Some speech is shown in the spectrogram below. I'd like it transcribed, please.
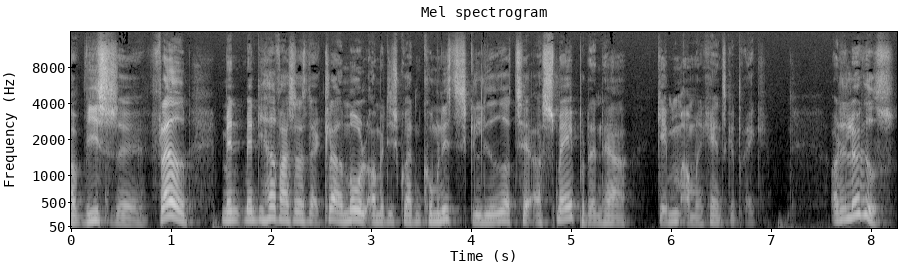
at vise øh, fladet, men, men de havde faktisk også et erklæret mål om, at de skulle have den kommunistiske leder til at smage på den her gennemamerikanske drik. Og det lykkedes.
